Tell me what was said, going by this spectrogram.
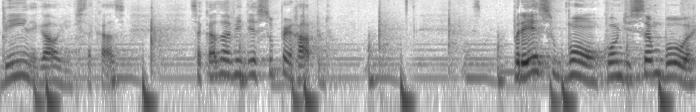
Bem legal, gente, essa casa. Essa casa vai vender super rápido. Preço bom, condição boa.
